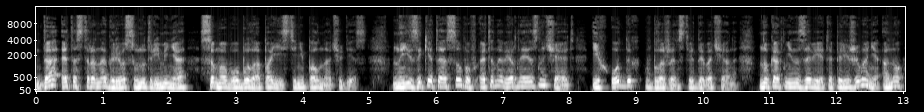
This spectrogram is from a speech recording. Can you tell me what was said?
Да, эта страна грез внутри меня самого была поистине полна чудес. На языке теософов это, наверное, и означает их отдых в блаженстве Девачана. Но как ни назови это переживание, оно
